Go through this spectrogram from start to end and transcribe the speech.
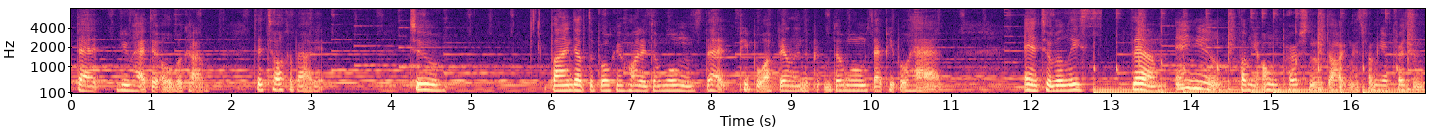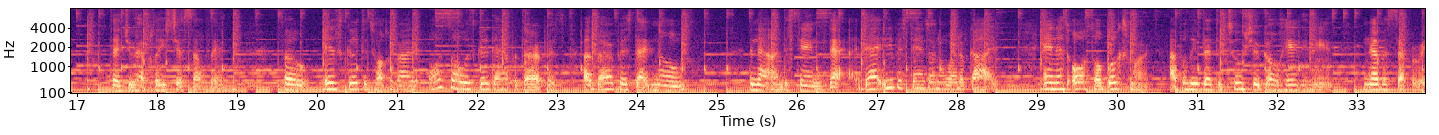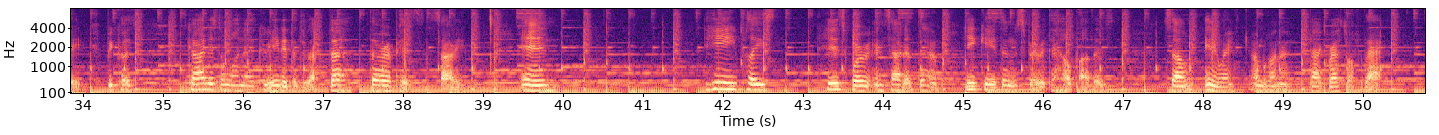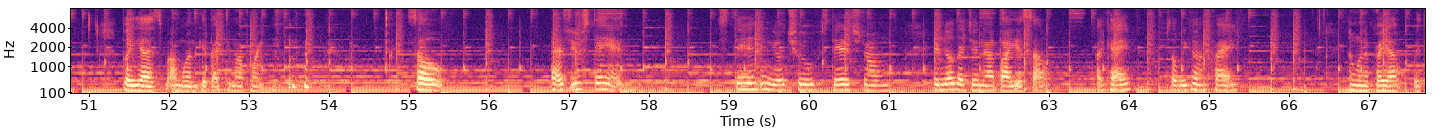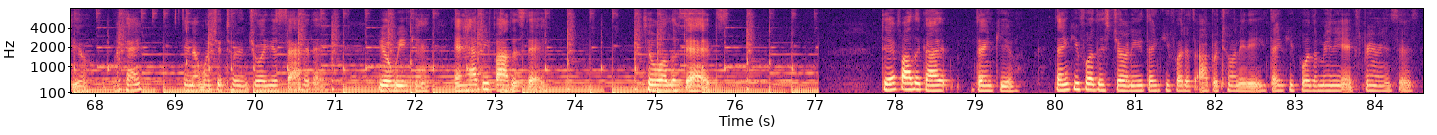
that you had to overcome, to talk about it, to bind up the brokenhearted, the wounds that people are feeling, the, the wounds that people have, and to release them and you from your own personal darkness, from your prison that you have placed yourself in. So it's good to talk about it. Also, it's good to have a therapist, a therapist that knows and that understands that that even stands on the Word of God, and it's also book smart. I believe that the two should go hand in hand, never separate, because God is the one that created the, the therapist. Sorry, and He placed His word inside of them. He gave them the Spirit to help others. So, anyway, I'm going to digress off of that. But yes, I'm going to get back to my point. so, as you stand, stand in your truth, stand strong, and know that you're not by yourself. Okay? So, we're going to pray. I'm going to pray out with you. Okay? And I want you to enjoy your Saturday, your weekend, and happy Father's Day to all the dads. Dear Father God, thank you. Thank you for this journey. Thank you for this opportunity. Thank you for the many experiences.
